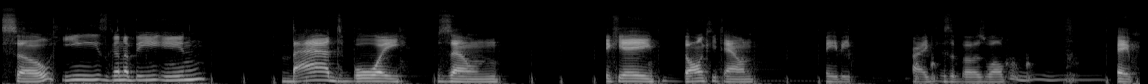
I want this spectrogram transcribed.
So he's gonna be in bad boy zone, aka Donkey Town, maybe. All right, there's a bow as well. Okay.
